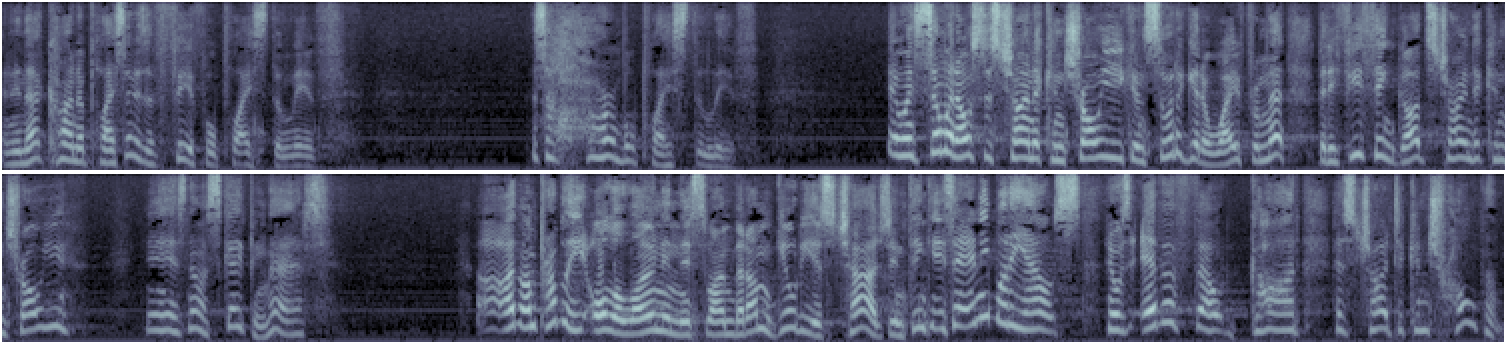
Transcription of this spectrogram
And in that kind of place, that is a fearful place to live. It's a horrible place to live. And when someone else is trying to control you, you can sort of get away from that. But if you think God's trying to control you, yeah, there's no escaping that. I'm probably all alone in this one, but I'm guilty as charged in thinking is there anybody else who has ever felt God has tried to control them?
